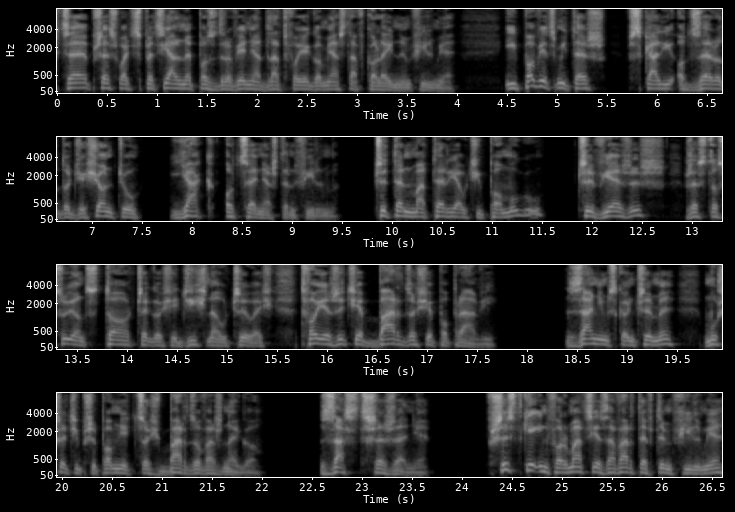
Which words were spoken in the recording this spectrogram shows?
Chcę przesłać specjalne pozdrowienia dla Twojego miasta w kolejnym filmie. I powiedz mi też w skali od 0 do 10, jak oceniasz ten film? Czy ten materiał Ci pomógł? Czy wierzysz, że stosując to, czego się dziś nauczyłeś, Twoje życie bardzo się poprawi? Zanim skończymy, muszę Ci przypomnieć coś bardzo ważnego. Zastrzeżenie. Wszystkie informacje zawarte w tym filmie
